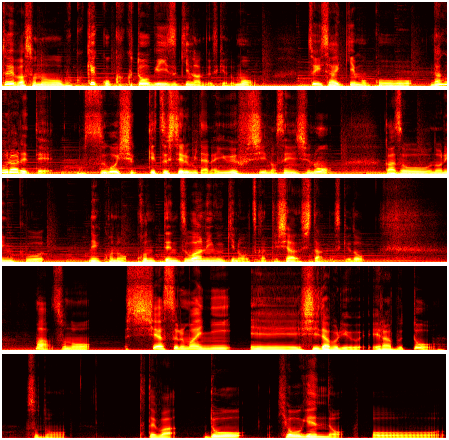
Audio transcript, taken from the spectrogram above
例えばその僕結構格闘技好きなんですけども、つい最近もこう殴られてもうすごい出血してるみたいな UFC の選手の画像のリンクをね、このコンテンツワーニング機能を使ってシェアしたんですけど、まあそのシェアする前に、えー、CW 選ぶと、その例えばどう表現のお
